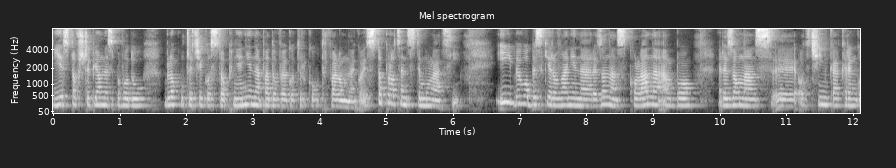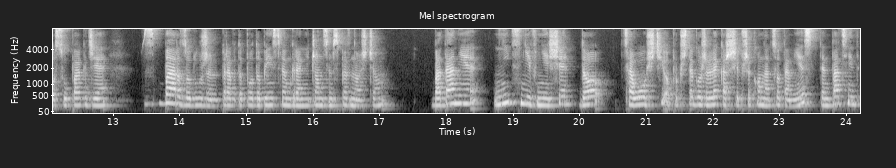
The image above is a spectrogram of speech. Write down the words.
jest to wszczepione z powodu bloku trzeciego stopnia, nie napadowego, tylko utrwalonego. Jest 100% stymulacji i byłoby skierowanie na rezonans kolana albo rezonans e, odcinka kręgosłupa, gdzie z bardzo dużym prawdopodobieństwem graniczącym z pewnością badanie nic nie wniesie do całości, oprócz tego, że lekarz się przekona, co tam jest, ten pacjent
